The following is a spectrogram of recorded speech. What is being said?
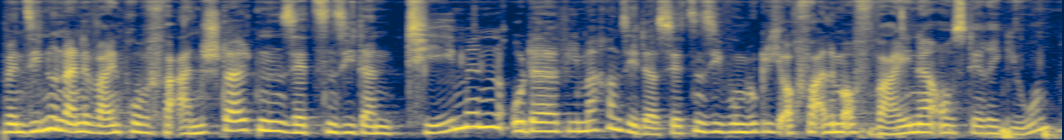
Wenn Sie nun eine Weinprobe veranstalten, setzen Sie dann Themen oder wie machen Sie das? Setzen Sie womöglich auch vor allem auf Weine aus der Region?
